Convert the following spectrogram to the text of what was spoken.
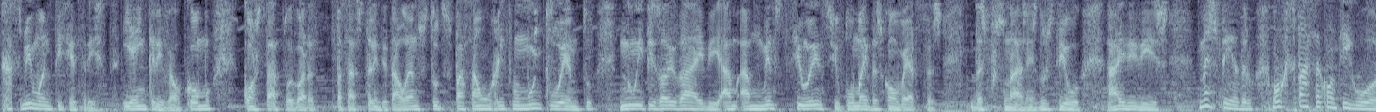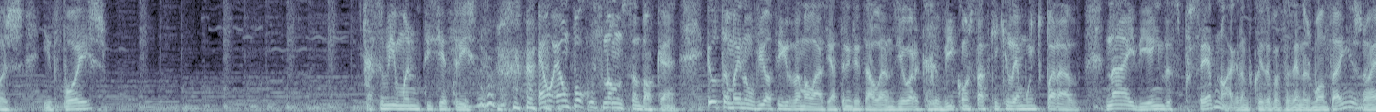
Recebi uma notícia triste. E é incrível como, constato agora, passados 30 e tal anos, tudo se passa a um ritmo muito lento num episódio da Heidi. Há, há momentos de silêncio pelo meio das conversas das personagens, do estilo: A Heidi diz: Mas Pedro, o que se passa contigo hoje? E depois. Recebi uma notícia triste. É, um- é um pouco o fenómeno de Sandokan. Eu também não vi o Tigre da Malásia há 30 e tal anos e agora que revi, constato que aquilo é muito parado. Na Heidi ainda se percebe, não há grande coisa para fazer nas montanhas, não é?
